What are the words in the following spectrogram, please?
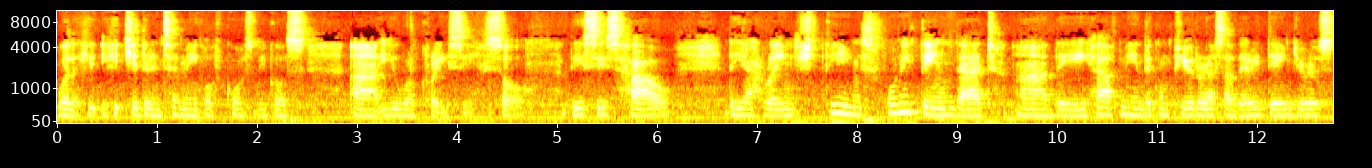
well he, he, she didn't tell me of course because you were crazy so this is how they arrange things. Funny thing that uh, they have me in the computer as a very dangerous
